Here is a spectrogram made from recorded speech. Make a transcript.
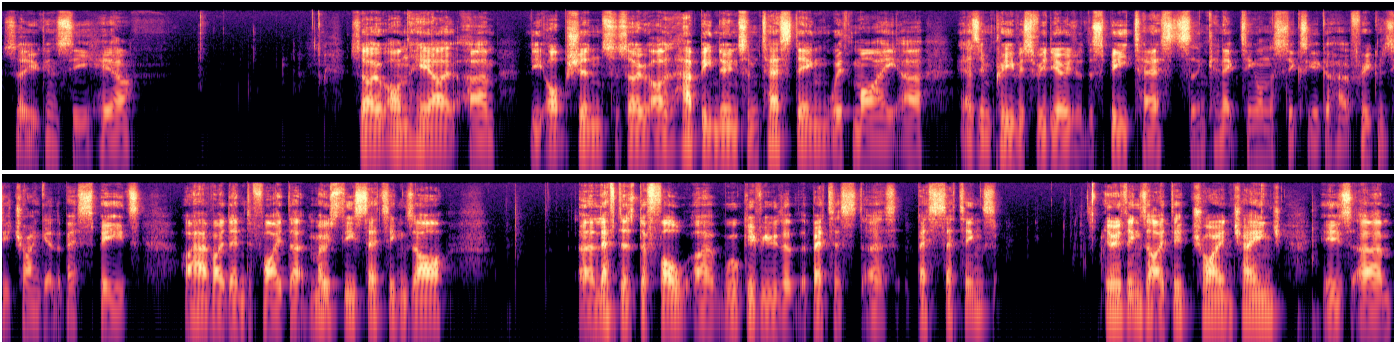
So you can see here so on here, um, the options. So I have been doing some testing with my, uh, as in previous videos with the speed tests and connecting on the 6 gigahertz frequency, try and get the best speeds. I have identified that most of these settings are uh, left as default. Uh, will give you the, the best, uh, best settings. The only things that I did try and change is um,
